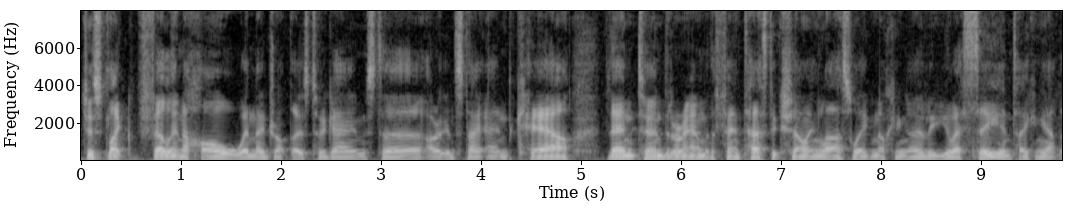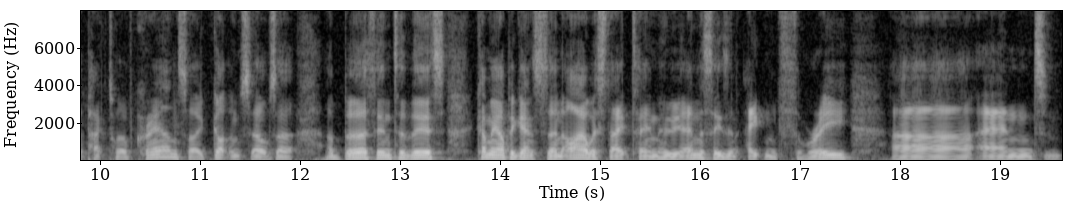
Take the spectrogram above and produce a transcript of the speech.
just like fell in a hole when they dropped those two games to Oregon State and Cal. Then turned it around with a fantastic showing last week, knocking over USC and taking out the Pac-12 crown. So got themselves a, a berth into this. Coming up against an Iowa State team who end the season eight and three, uh, and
